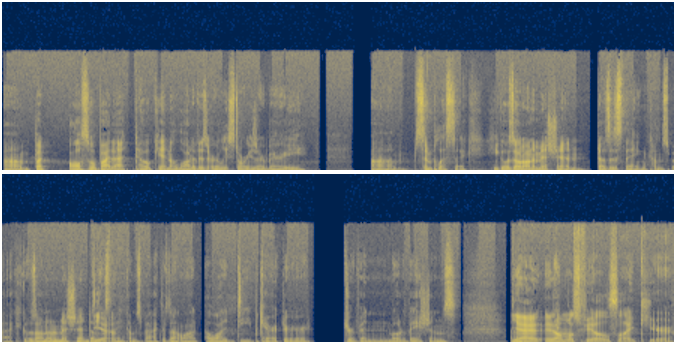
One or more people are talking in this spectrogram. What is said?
Um, but also by that token, a lot of his early stories are very um, simplistic. He goes out on a mission, does his thing, comes back. He goes on on a mission, does his thing, comes back. There's not a lot, a lot of deep character driven motivations. Yeah, Um, it, it almost feels like you're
